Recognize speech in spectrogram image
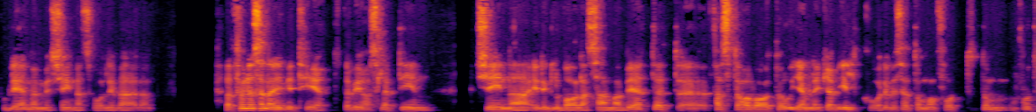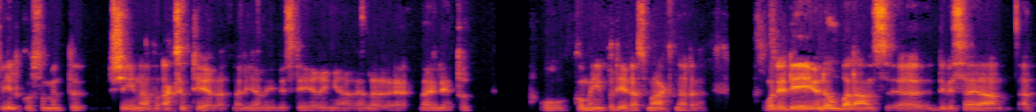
problemen med Kinas roll i världen. Det har funnits en naivitet där vi har släppt in Kina i det globala samarbetet eh, fast det har varit på ojämlika villkor. Det vill säga att de har fått, de har fått villkor som inte Kina accepterat när det gäller investeringar eller eh, möjligheter att komma in på deras marknader. Och det, det, är ju en obalans, eh, det vill säga att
